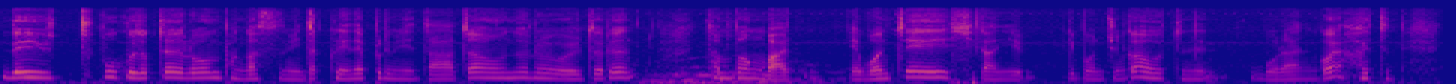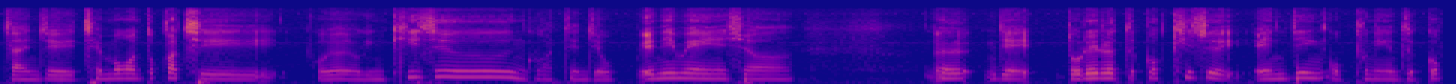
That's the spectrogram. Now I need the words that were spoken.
네, 유튜브 구독자 여러분 반갑습니다. 그린애플입니다. 자, 오늘은 월들은 탐방 맛, 네 번째 시간이 이번 주인가? 하여튼 뭐라는 거야? 하여튼 자, 이제 제목은 똑같이 고요. 여긴 퀴즈인 것 같아. 이제 오- 애니메이션을 이제 노래를 듣고 퀴즈 엔딩 오프닝 듣고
